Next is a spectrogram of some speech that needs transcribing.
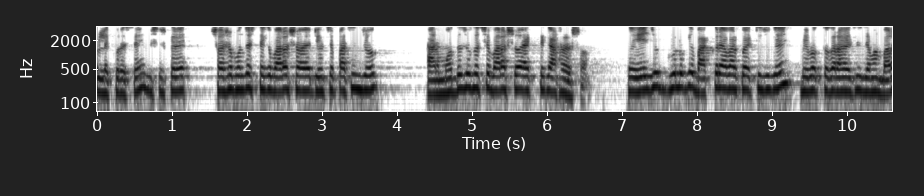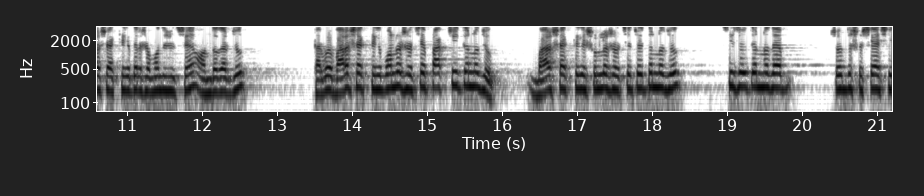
উল্লেখ করেছে। বিশেষ করে ছশো পঞ্চাশ থেকে বারোশো, এটি হচ্ছে প্রাচীন যুগ। আর মধ্যযুগ হচ্ছে বারোশো এক থেকে আঠারোশো। তো এই যুগগুলোকে ভাগ করে আবার কয়েকটি যুগে বিভক্ত করা হয়েছে। যেমন বারোশো এক থেকে তেরোশো পঞ্চাশ হচ্ছে অন্ধকার যুগ। তারপর বারোশো এক থেকে পনেরোশো হচ্ছে প্রাক চৈতন্য যুগ। বারোশো এক থেকে ষোলোশো হচ্ছে চৈতন্য যুগ। শ্রী চৈতন্য দেব চোদ্দশো ছিয়াশি,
